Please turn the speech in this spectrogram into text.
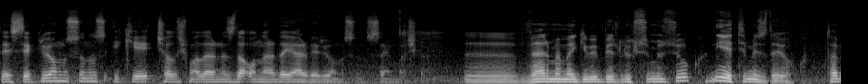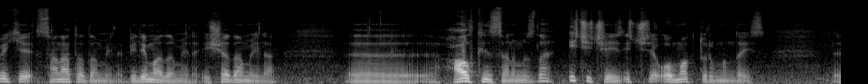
destekliyor musunuz? İki, çalışmalarınızda onlara da yer veriyor musunuz Sayın Başkan? Ee, vermeme gibi bir lüksümüz yok. Niyetimiz de yok. Tabii ki sanat adamıyla, bilim adamıyla, iş adamıyla, e, halk insanımızla iç içeyiz, iç içe olmak durumundayız. E,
